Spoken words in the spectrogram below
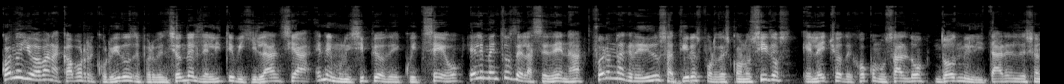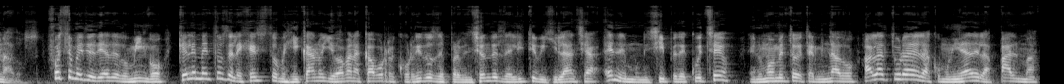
Cuando llevaban a cabo recorridos de prevención del delito y vigilancia en el municipio de Cuitzeo, elementos de la Sedena fueron agredidos a tiros por desconocidos. El hecho dejó como saldo dos militares lesionados. Fue este mediodía de domingo que elementos del ejército mexicano llevaban a cabo recorridos de prevención del delito y vigilancia en el municipio de Cuitzeo. En un momento determinado, a la altura de la comunidad de La Palma,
